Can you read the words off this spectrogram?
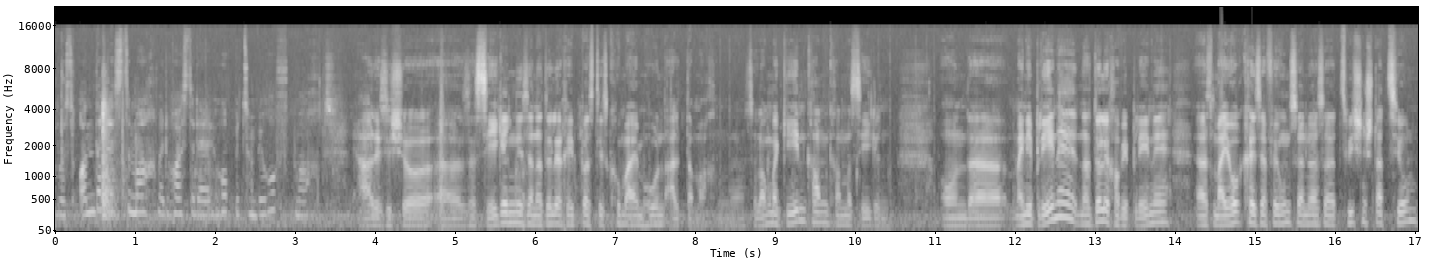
was anderes zu machen, weil du hast ja dein Hobby zum Beruf gemacht. Ja, das ist schon, das Segeln ist ja natürlich etwas, das kann man auch im hohen Alter machen. Solange man gehen kann, kann man segeln. Und äh, meine Pläne, natürlich habe ich Pläne. Das Mallorca ist ja für uns nur so eine Zwischenstation.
